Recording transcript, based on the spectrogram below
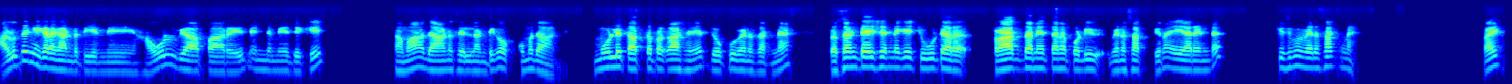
අලුතෙන් ඉගෙන ගන්න තියෙන්නේ හවුල් ව්‍යාපාරයේ මෙන්න මේ දෙකේ තමා දාන සෙල්ලම් ටික ඔක්කොම දාන්නේ. මූල්‍ය තත්ත්ව ප්‍රකාශනයේ ලොකු වෙනසක් නැහැ. ප්‍රසන්ටේෂන් එකේ චූටි අර ප්‍රාග්ධනයේ තන පොඩි වෙනසක් තියෙනවා. ඒ අරෙන්ට කිසිම වෙනසක් නැහැ. right?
